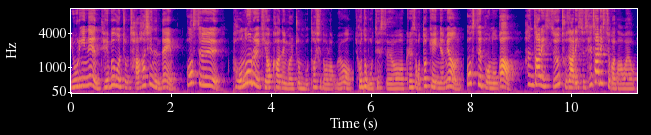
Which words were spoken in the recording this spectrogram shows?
요리는 대부분 좀 잘 하시는데 버스 번호를 기억하는 걸 좀 못 하시더라고요. 저도 못했어요. 그래서 어떻게 했냐면 버스 번호가 한 자릿수, 두 자릿수, 세 자릿수가 나와요.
